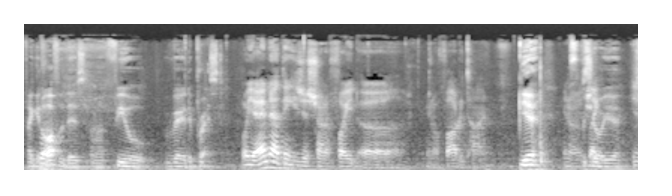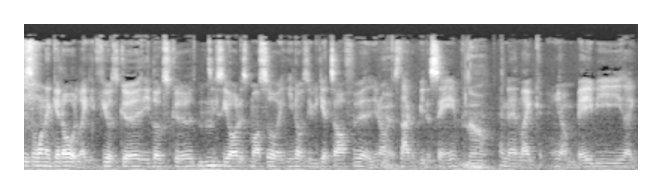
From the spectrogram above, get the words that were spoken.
If I get Well- off of this I'm gonna feel very depressed. Well, yeah, and I think he's just trying to fight, uh, you know, father time. Yeah, You know, it's sure. like yeah, he doesn't want to get old. Like he feels good, he looks good. Mhm. You see all this muscle, and he knows if he gets off of it, you know, Yeah. it's not gonna be the same. no, And then like you know maybe like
